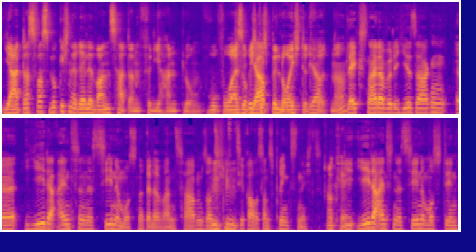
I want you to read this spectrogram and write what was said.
ja, das, was wirklich eine Relevanz hat dann für die Handlung, wo, wo er so richtig ja, beleuchtet ja. wird, ne? Blake Snyder würde hier sagen, äh, jede einzelne Szene muss eine Relevanz haben, sonst mhm. fliegt sie raus, sonst bringt es nichts. Okay. Die, jede einzelne Szene muss den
